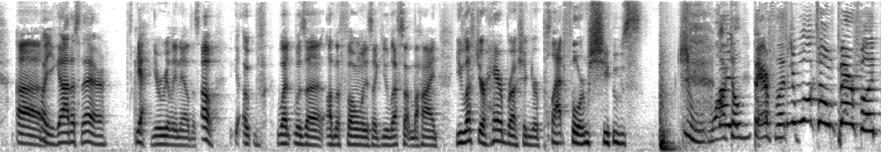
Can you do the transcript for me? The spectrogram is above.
oh, you got us there. Yeah, you really nailed this. Oh, uh, what was uh, on the phone when it's like you left something behind? You left your hairbrush and your platform shoes. Walked home barefoot. You walked home barefoot,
